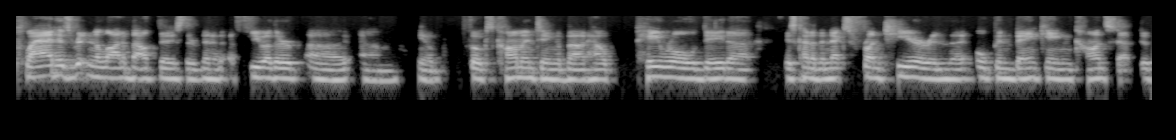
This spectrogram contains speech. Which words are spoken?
Plaid has written a lot about this. There have been a, a few other, uh, um, you know, folks commenting about how payroll data is kind of the next frontier in the open banking concept of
